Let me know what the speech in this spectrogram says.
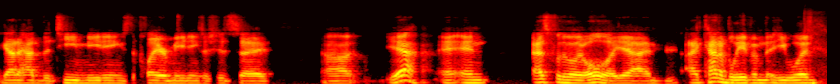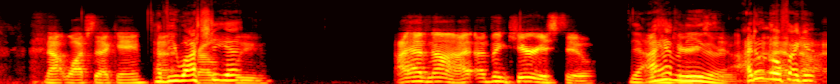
I Got to have the team meetings, the player meetings, I should say. Uh, yeah, and, and, as for the Loyola, yeah, I, I kind of believe him that he would not watch that game. Have you watched it yet? I have not. I, have been curious to. Yeah, I've I haven't either. To, I don't know if I can. Not.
